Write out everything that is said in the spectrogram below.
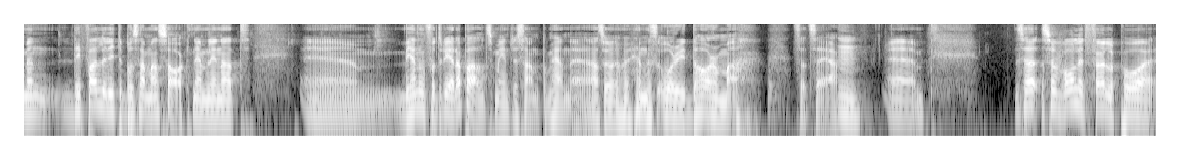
men det faller lite på samma sak, nämligen att ehm, vi har nog fått reda på allt som är intressant om henne. Alltså hennes år i Dharma, så att säga. Mm. Så, så valet föll på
